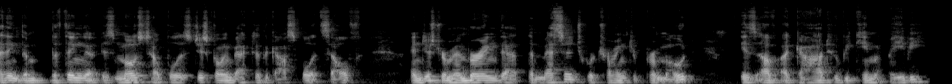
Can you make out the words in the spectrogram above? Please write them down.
I think the, the thing that is most helpful is just going back to the gospel itself and just remembering that the message we're trying to promote is of a God who became a baby.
